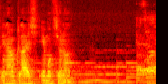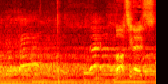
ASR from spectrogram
genau gleich emotional. Martinez.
